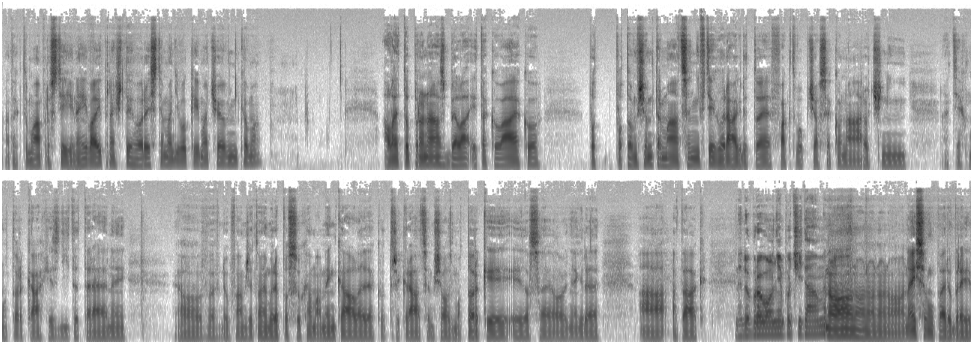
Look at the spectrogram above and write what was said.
a tak to má prostě jiný vibe než ty hory s těma divokýma čajovníkama. Ale to pro nás byla i taková jako po, po tom všem trmácení v těch horách, kde to je fakt občas jako náročný, na těch motorkách jezdíte terény, jo, doufám, že to nebude poslucha maminka, ale jako třikrát jsem šel z motorky i zase, jo, někde a, a tak. Nedobrovolně počítám? No, no, no, no, no. Nejsem úplně dobrý,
